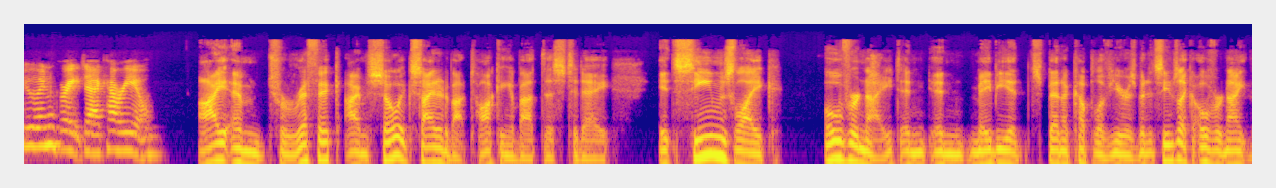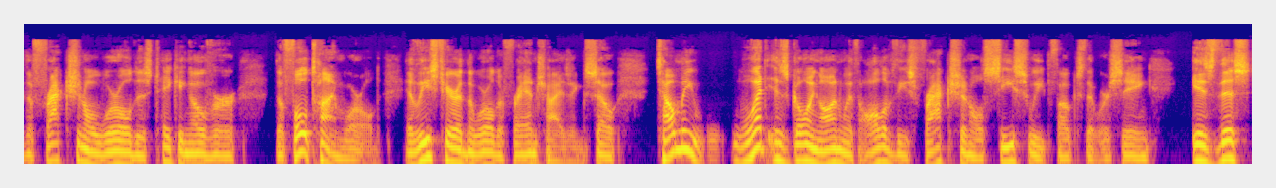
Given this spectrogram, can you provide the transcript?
Doing great, Jack. How are you? I am terrific. I'm so excited about talking about this today. It seems like overnight, and, and maybe it's been a couple of years, but it seems like overnight the fractional world is taking over the full time world, at least here in the world of franchising. So tell me what is going on with all of these fractional C suite folks that we're seeing. Is this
